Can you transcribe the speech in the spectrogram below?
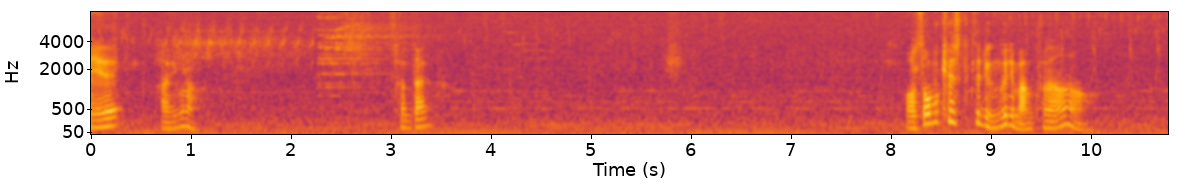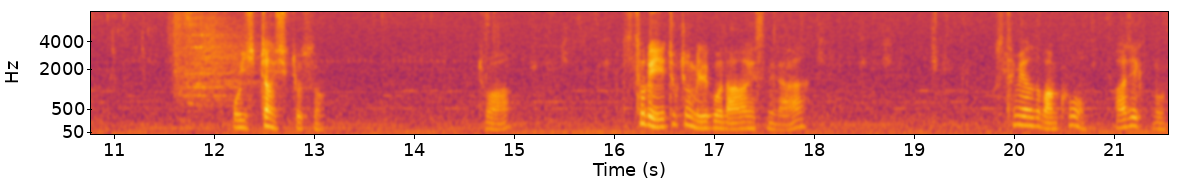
얘 아니구나. 전달? 어, 서브 퀘스트들이 은근히 많구나. 오, 20장씩 줬어. 좋아. 스토리 쭉쭉 밀고 나가겠습니다. 스태미나도 많고, 아직 뭐,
